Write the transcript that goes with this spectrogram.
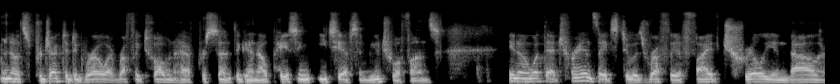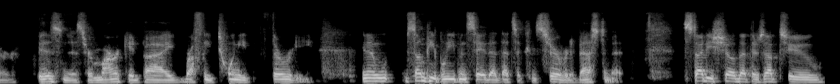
you know, it's projected to grow at roughly 12.5%, again, outpacing ETFs and mutual funds. You know, what that translates to is roughly a $5 trillion business or market by roughly 2030. You know, some people even say that that's a conservative estimate. Studies show that there's up to,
